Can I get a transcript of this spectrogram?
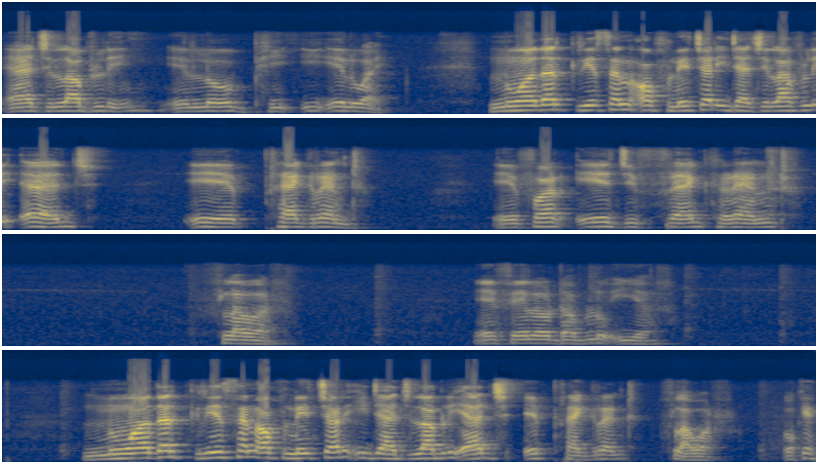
as lovely l o v e l y no other creation of nature is as lovely as a fragrant f r a g fragrant f l o w e r no other creation of nature is as lovely as a fragrant flower okay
